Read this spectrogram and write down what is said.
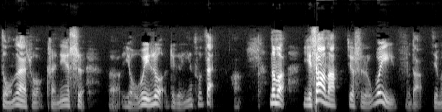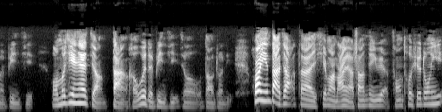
总的来说肯定是呃有胃热这个因素在。啊，那么以上呢就是胃腑的基本病机。我们今天讲胆和胃的病机就到这里。欢迎大家在喜马拉雅上订阅《从头学中医》，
